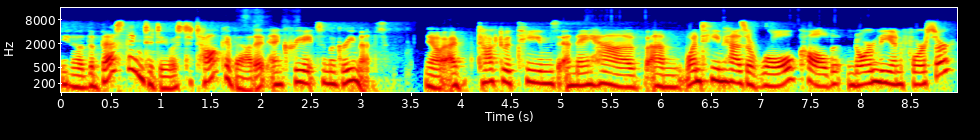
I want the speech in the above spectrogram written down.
you know, the best thing to do is to talk about it and create some agreements. You know, I've talked with teams and they have um, one team has a role called Norm the Enforcer.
